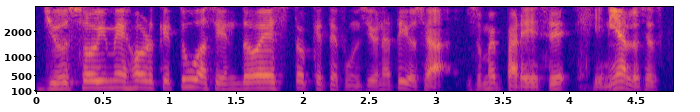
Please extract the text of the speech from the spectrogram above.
yo soy mejor que tú haciendo esto que te funciona a ti. O sea, eso me parece genial. O sea, es-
